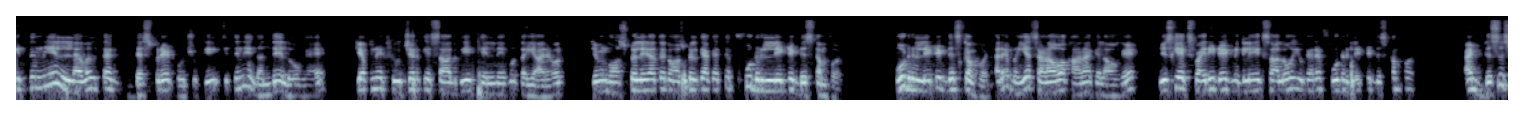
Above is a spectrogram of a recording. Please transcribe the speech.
इतने लेवल तक डेस्परेट हो चुके, इतने गंदे लोग हैं कि अपने फ्यूचर के साथ भी खेलने को तैयार है। और जब इनको हॉस्पिटल ले जाते हैं तो हॉस्पिटल क्या कहते हैं? Food related discomfort food related discomfort अरे भैया, सड़ा हुआ खाना खिलाओगे, जिसकी एक्सपायरी डेट निकले एक साल हो यू कह रहे food related discomfort and this is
